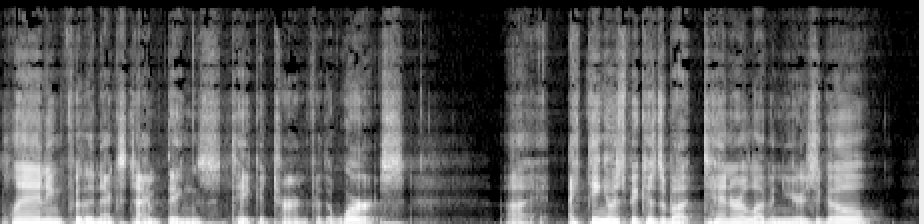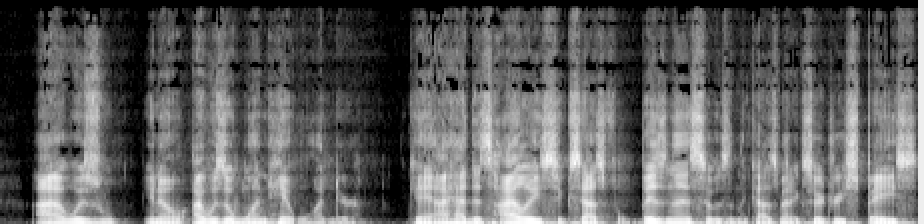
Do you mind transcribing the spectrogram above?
planning for the next time things take a turn for the worse. Uh, I think it was because about ten or eleven years ago, I was you know I was a one hit wonder, Okay, I had this highly successful business. It was in the cosmetic surgery space.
